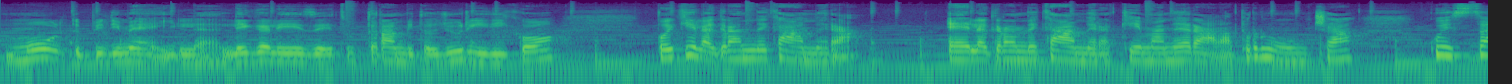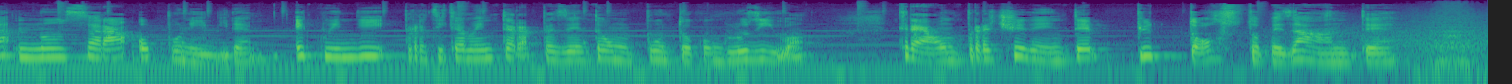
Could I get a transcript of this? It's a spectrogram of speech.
molto più di me il legalese e tutto l'ambito giuridico, poiché la Grande Camera è la Grande Camera che emanerà la pronuncia, questa non sarà opponibile e quindi praticamente rappresenta un punto conclusivo. Crea un precedente piuttosto pesante.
